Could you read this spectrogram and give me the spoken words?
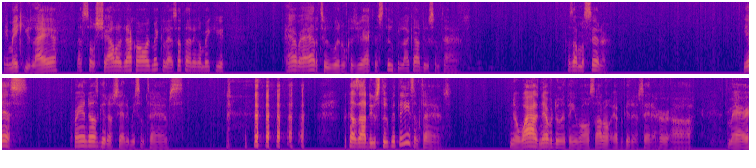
they make you laugh that's so shallow They're not gonna always make you laugh. Sometimes they're to make you have an attitude with them because you're acting stupid like I do sometimes. Because I'm a sinner. Yes, praying does get upset at me sometimes. because I do stupid things sometimes. You know, Wise never do anything wrong, so I don't ever get upset at her, uh, Mary.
